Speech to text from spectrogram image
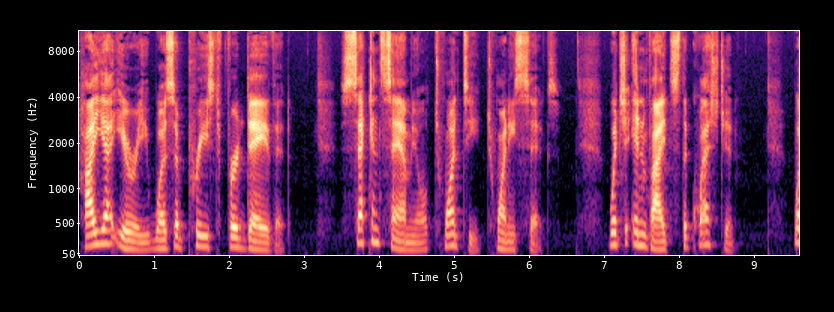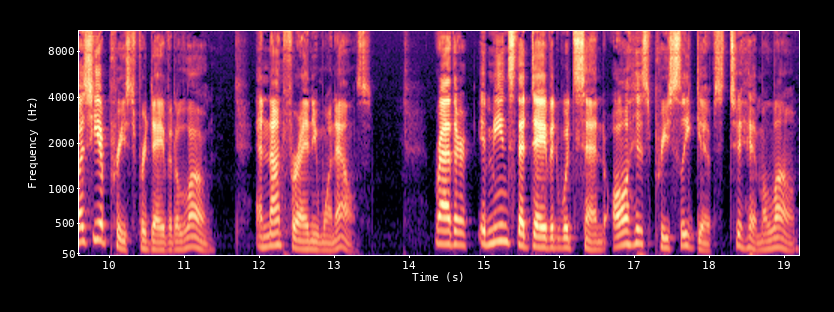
Hayairi was a priest for David. 2 Samuel 20 26, which invites the question Was he a priest for David alone, and not for anyone else? Rather, it means that David would send all his priestly gifts to him alone,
